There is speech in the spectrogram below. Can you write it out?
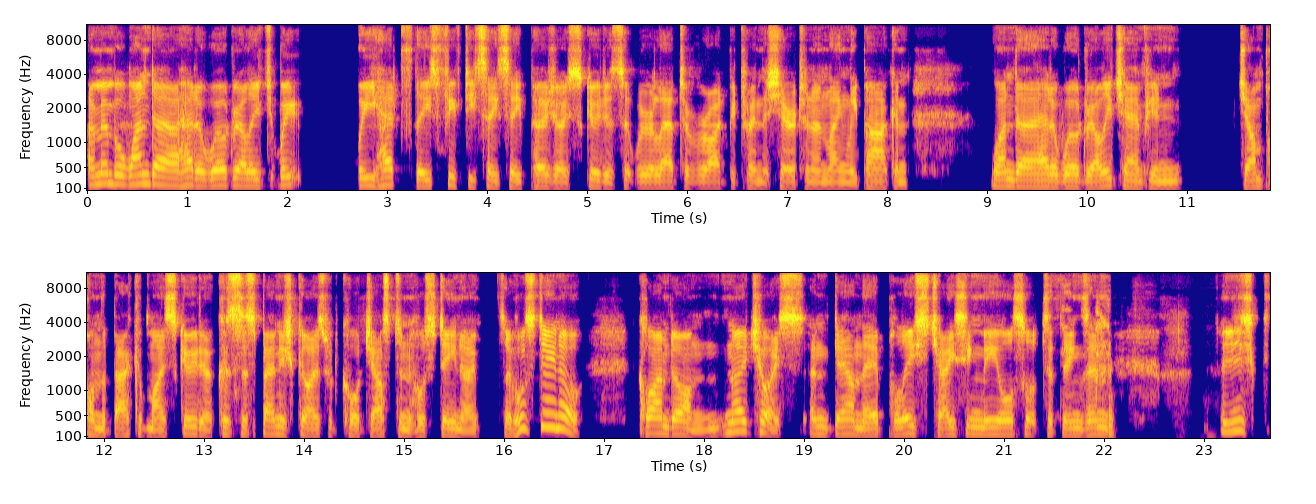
I remember one day I had a world rally. We we had these 50cc Peugeot scooters that we were allowed to ride between the Sheraton and Langley Park. And one day I had a world rally champion jump on the back of my scooter because the Spanish guys would call Justin Justino. So Justino climbed on, no choice. And down there, police chasing me, all sorts of things. And you just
